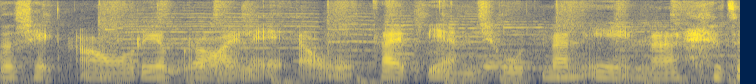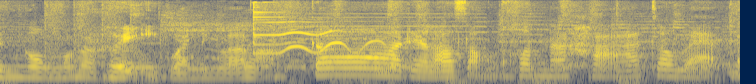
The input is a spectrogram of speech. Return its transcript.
จะเช็คเอาท์เรียบร้อยแล้วใส่เปลี่ยนชุดนั่นเองนะเดี๋ยวจะงงว่าแบบเฮ้ยอีกวันนึงแล้วเหรอ ก็เดี๋ยวเราสองคนนะคะ จะแวะไป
